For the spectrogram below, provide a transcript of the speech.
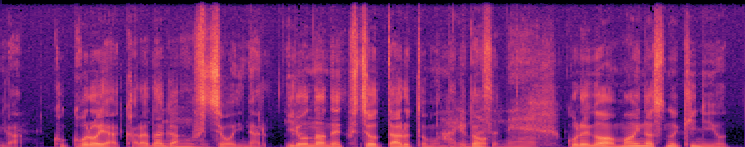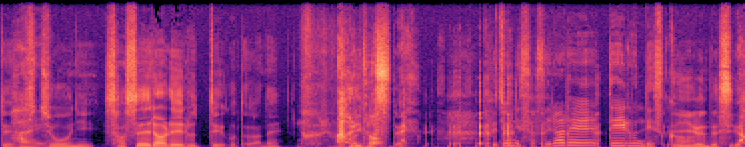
身が心や体が不調になる、いろんなね不調ってあると思うんだけど、ね。これがマイナスの気によってはい不調にさせられるっていうことがね、ありますね。不調にさせられているんですか？いるんですよ。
